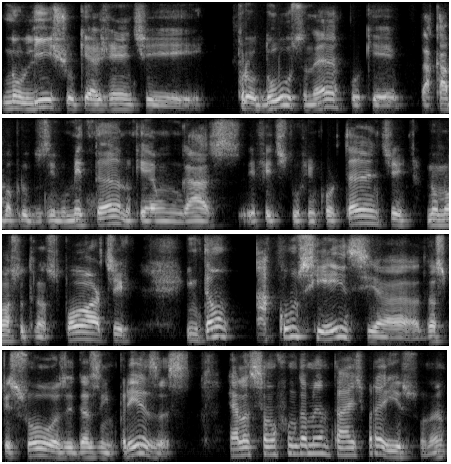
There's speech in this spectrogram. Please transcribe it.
no lixo que a gente produz, né? Porque acaba produzindo metano, que é um gás efeito estufa importante, no nosso transporte. Então, a consciência das pessoas e das empresas elas são fundamentais para isso, né?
